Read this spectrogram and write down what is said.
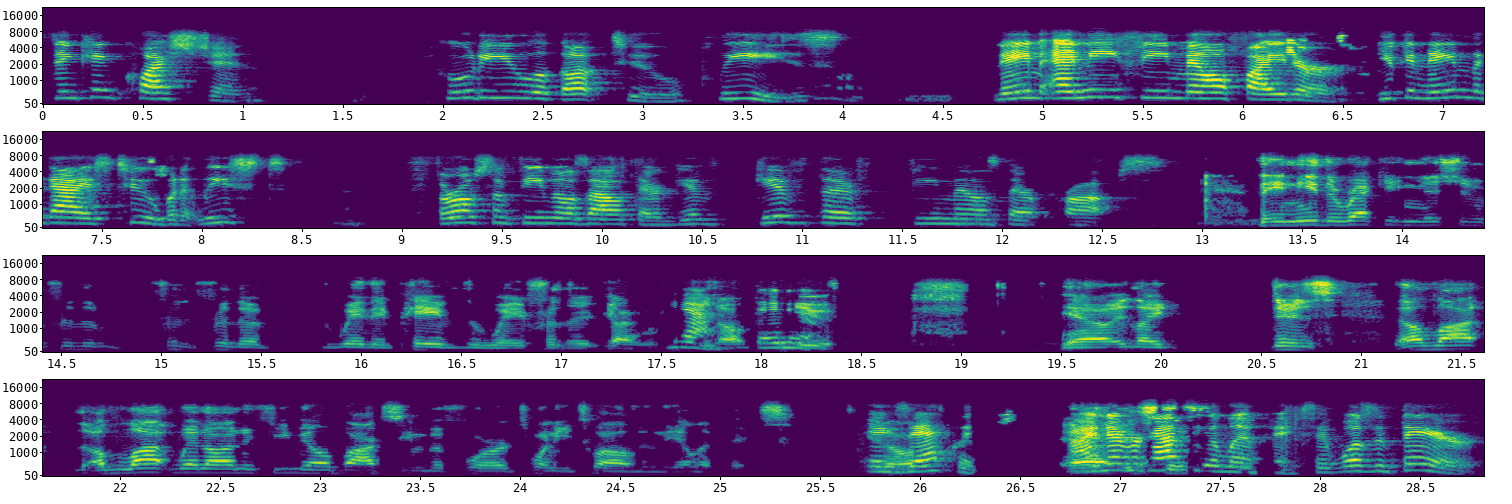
stinking question, who do you look up to? Please name any female fighter. You can name the guys too, but at least throw some females out there. Give give the females their props. They need the recognition for the for, for the way they paved the way for the young. Yeah, you know, they do. youth. You know, like there's a lot a lot went on in female boxing before 2012 in the Olympics. exactly. I never got just- the Olympics. It wasn't there.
